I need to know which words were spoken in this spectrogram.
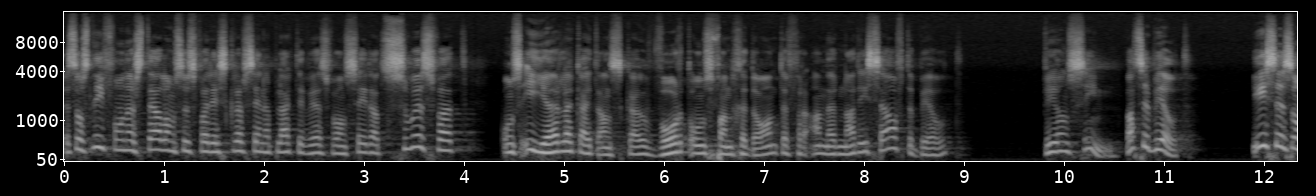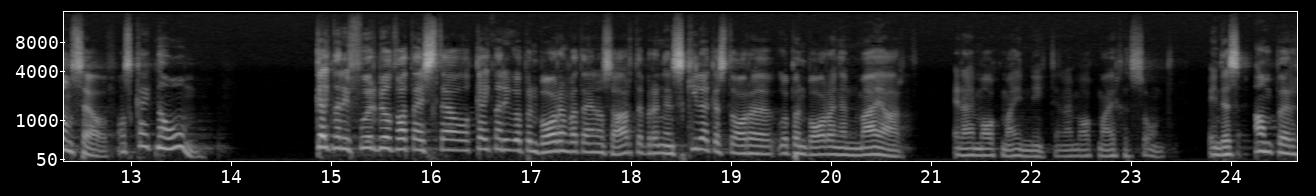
Is ons nie veronderstel om soos wat die skrif sê in 'n plek te wees waar ons sê dat soos wat ons u heerlikheid aanskou, word ons van gedaante verander na dieselfde beeld wie ons sien. Wat 'n beeld? Jesus homself. Ons kyk na hom. Kyk na die voorbeeld wat hy stel, kyk na die openbaring wat hy in ons harte bring en skielik is daar 'n openbaring in my hart en hy maak my nuut en hy maak my gesond. En dis amper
